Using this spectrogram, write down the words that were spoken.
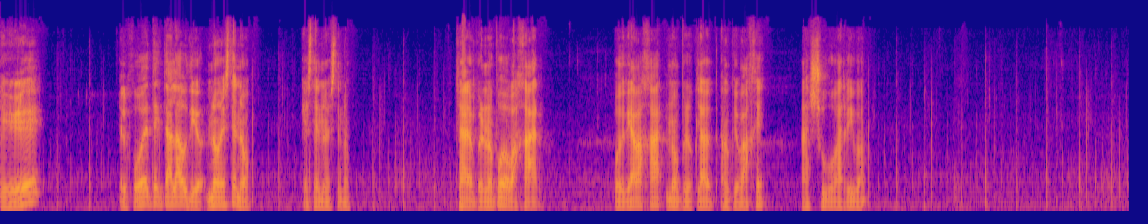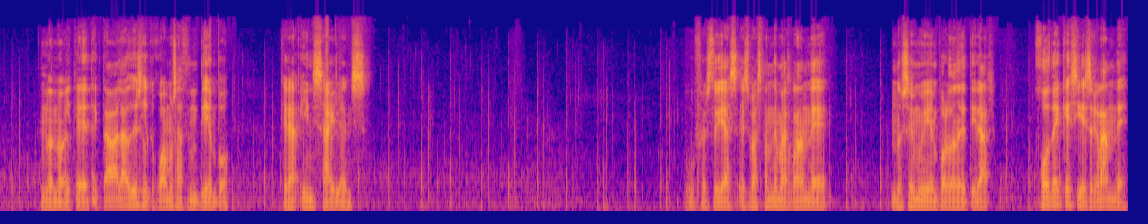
¿Qué? ¿El juego detecta el audio? No, este no. Este no, este no. Claro, pero no puedo bajar. Podría bajar... No, pero claro, aunque baje... Ah, subo arriba. No, no, el que detectaba el audio es el que jugamos hace un tiempo. Que era In Silence. Uf, esto ya es, bastante más grande, ¿eh? No sé muy bien por dónde tirar. Joder que si es grande.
